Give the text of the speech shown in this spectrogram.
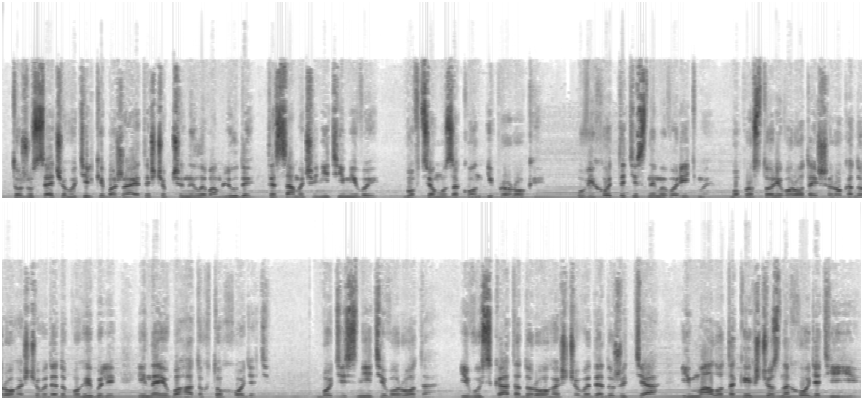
Тож усе, чого тільки бажаєте, щоб чинили вам люди, те саме чиніть їм і ви, бо в цьому закон і пророки. Увіходьте тісними ворітьми, бо просторі ворота і широка дорога, що веде до погибелі, і нею багато хто ходять. Бо тісні ті ворота, і вузька та дорога, що веде до життя, і мало таких, що знаходять її.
